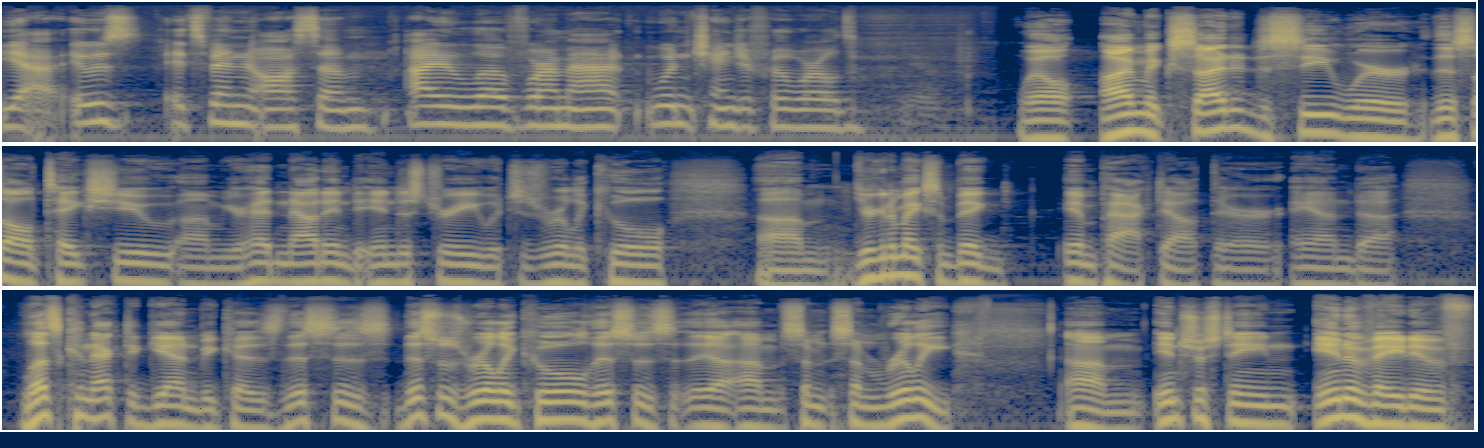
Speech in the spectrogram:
yeah, it was. It's been awesome. I love where I'm at. Wouldn't change it for the world. Well, I'm excited to see where this all takes you. Um, you're heading out into industry, which is really cool. Um, you're going to make some big impact out there, and uh, let's connect again because this is this was really cool. This is uh, um, some some really um, interesting, innovative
